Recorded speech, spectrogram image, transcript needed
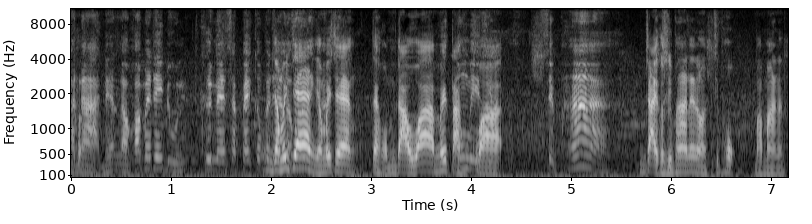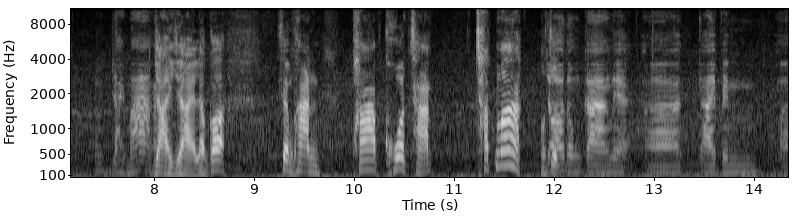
ขนาดเนี้ยเราก็ไม่ได้ดูคือในสเปคก็ไม่ได้ยังไม่แจ้งยังไม่แจ้ง แต่ผมเดาว่าไม่ต่ำกว่าสิบห้าใหญ่กว่า 15 แน่นอน 16 ประมาณนั้น ใหญ่มากอะใหญ่ๆแล้วก็ที่สำคัญภาพโคตรชัดชัดมากของจจุดอตรงกลางเนี่ยเอ่อกลายเป็นเอ่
